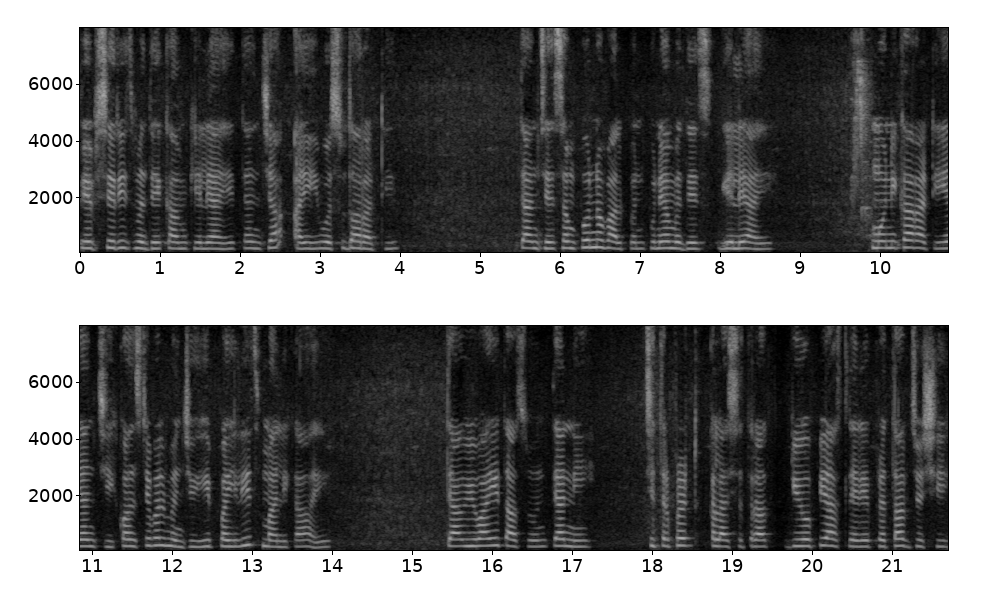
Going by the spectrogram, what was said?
वेबसिरीजमध्ये काम केले आहे. त्यांच्या आई वसुधा राठी त्यांचे संपूर्ण बालपण पुण्यामध्येच गेले आहे. मोनिका राठी यांची कॉन्स्टेबल मंजू ही पहिलीच मालिका आहे. त्या विवाहित असून त्यांनी चित्रपट कलाक्षेत्रात डी ओ पी असलेले प्रताप जोशी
